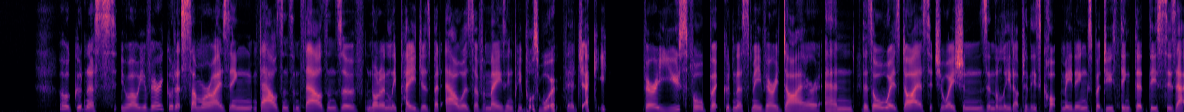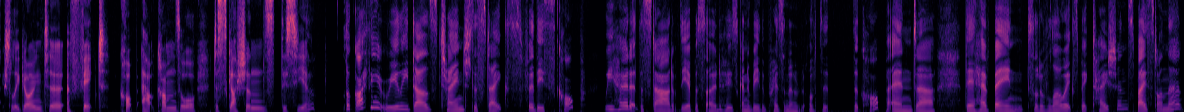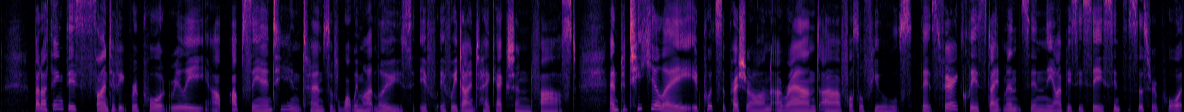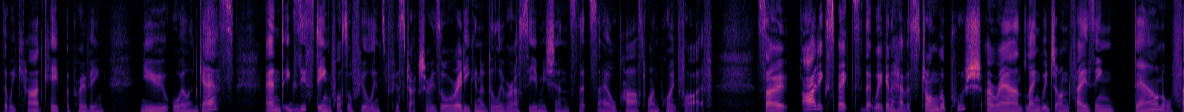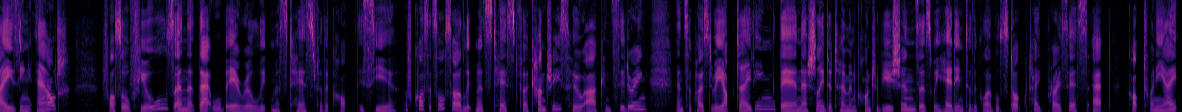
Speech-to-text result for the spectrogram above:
Oh, goodness. Well, you're very good at summarising thousands and thousands of not only pages, but hours of amazing people's work there, Jackie. Very useful, but goodness me, very dire. And there's always dire situations in the lead up to these COP meetings. But do you think that this is actually going to affect COP outcomes or discussions this year? Look, I think it really does change the stakes for this COP. We heard at the start of the episode who's going to be the president of the, the COP, and uh, there have been sort of low expectations based on that. But I think this scientific report really up, ups the ante in terms of what we might lose if, if we don't take action fast. And particularly, it puts the pressure on around uh, fossil fuels. There's very clear statements in the IPCC synthesis report that we can't keep approving new oil and gas. And existing fossil fuel infrastructure is already going to deliver us the emissions that sail past 1.5. So I'd expect that we're going to have a stronger push around language on phasing down or phasing out fossil fuels and that that will be a real litmus test for the COP this year. Of course, it's also a litmus test for countries who are considering and supposed to be updating their nationally determined contributions as we head into the global stock take process at COP28.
